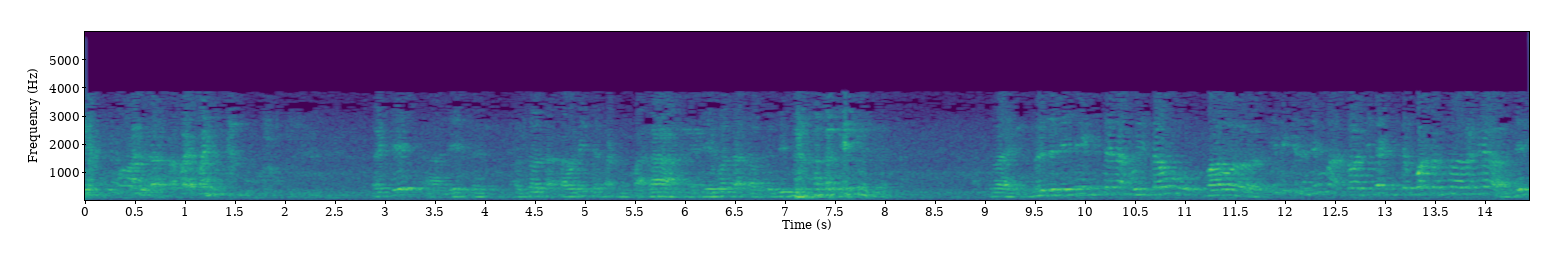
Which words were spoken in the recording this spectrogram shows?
Oh, Okey, ha, dia tak tahu ni, saya tak nampak lah. Dia pun tak tahu jadi Jadi ni kita nak beritahu bahawa Ini kena semak, kalau tidak kita buat dosa lagi Jadi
